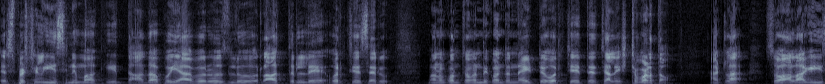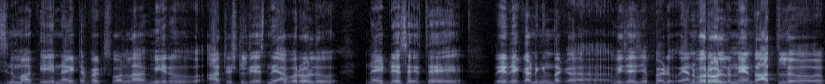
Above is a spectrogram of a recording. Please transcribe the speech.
ఎస్పెషల్లీ ఈ సినిమాకి దాదాపు యాభై రోజులు రాత్రులే వర్క్ చేశారు. మనం కొంతమంది కొంచెం నైట్ వర్క్ చేస్తే చాలా ఇష్టపడతాం. అట్లా. సో అలాగే ఈ సినిమాకి నైట్ ఎఫెక్ట్స్ వల్ల మీరు ఆర్టిస్టులు చేసిన యాభై రోజులు నైట్ డేస్ అయితే రీ రికార్డింగ్ ఇందాక విజయ్ చెప్పాడు. ఎనభై రోజులు నేను రాత్రులు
